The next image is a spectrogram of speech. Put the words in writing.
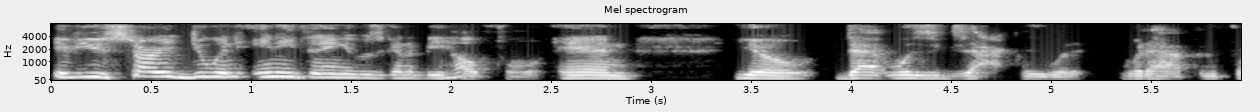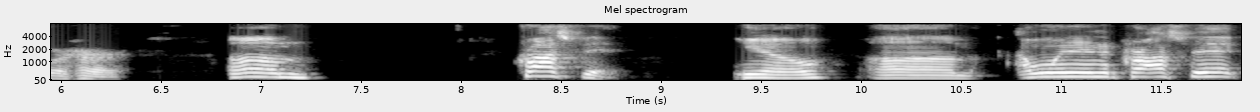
If you started doing anything, it was going to be helpful. And you know, that was exactly what what happened for her. Um CrossFit. You know, um I went into CrossFit,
